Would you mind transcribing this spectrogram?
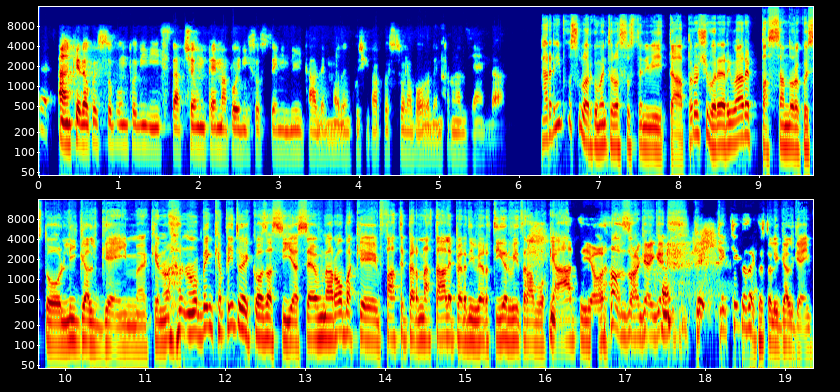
eh, anche da questo punto di vista c'è un tema poi di sostenibilità del modo in cui si fa questo lavoro dentro un'azienda. Arrivo sull'argomento della sostenibilità, però ci vorrei arrivare passando da questo legal game, che non, non ho ben capito che cosa sia, se è una roba che fate per Natale per divertirvi tra avvocati o non so, che, che, che, che cos'è questo legal game?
